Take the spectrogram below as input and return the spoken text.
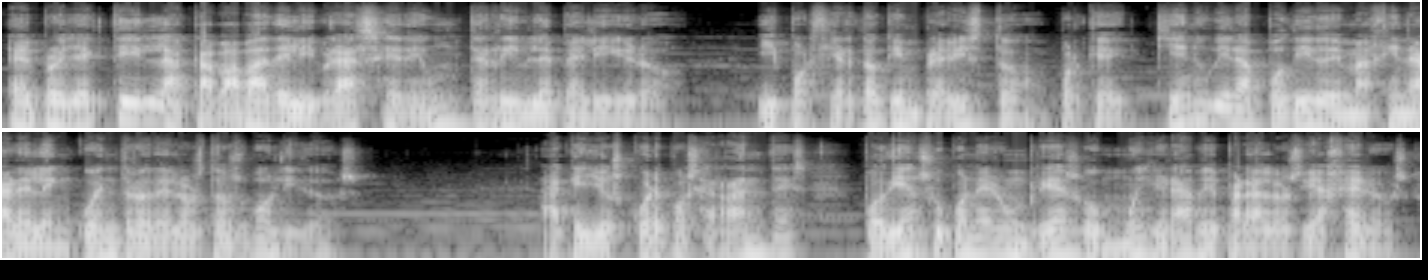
El proyectil acababa de librarse de un terrible peligro, y por cierto que imprevisto, porque ¿quién hubiera podido imaginar el encuentro de los dos bólidos? Aquellos cuerpos errantes podían suponer un riesgo muy grave para los viajeros,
